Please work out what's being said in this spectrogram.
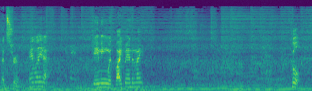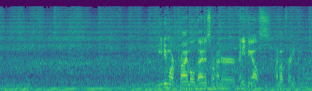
That's true. Hey, Lena. Gaming with Bike Man tonight? Cool. We can do more Primal, Dinosaur Hunter, or anything else. I'm up for anything, really.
